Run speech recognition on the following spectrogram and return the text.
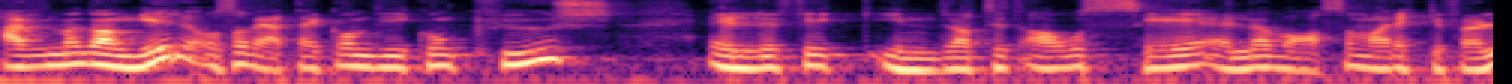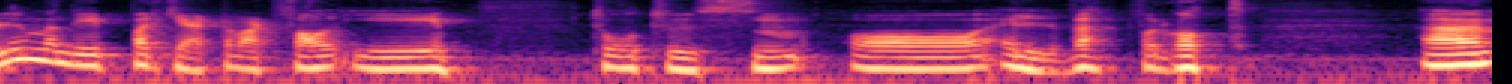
haug med ganger, og så vet jeg ikke om de gikk konkurs eller fikk inndratt sitt AOC, eller hva som var rekkefølgen, men de parkerte i hvert fall i 2011 for godt. Ehm,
